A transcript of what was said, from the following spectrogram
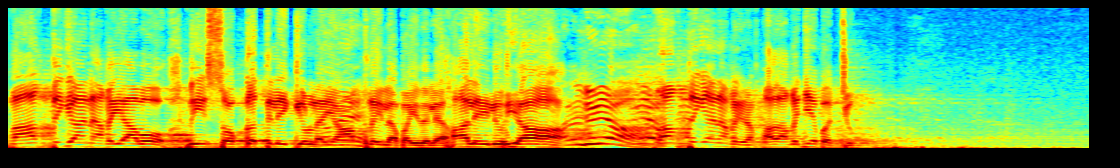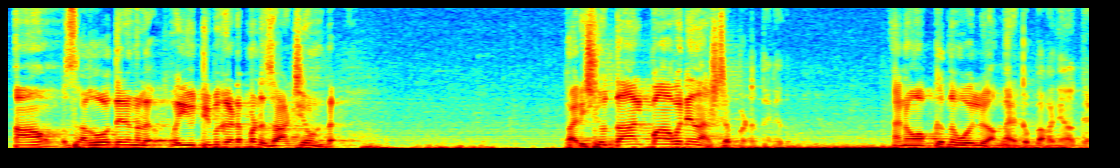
പ്രാർത്ഥിക്കാൻ അറിയാവോ? നീ സ്വർഗത്തിലേക്കുള്ള യാത്രയില്ല പൈതലെ. ഹാലേ ഹല്ലേലൂയ പ്രാർത്ഥിക്കാൻ അറിയാം അത് അറിഞ്ഞേ പറ്റൂ. ആ സഹോദരങ്ങൾ യൂട്യൂബിൽ കിടപ്പുണ്ട് സാക്ഷ്യമുണ്ട്. പരിശുദ്ധാത്മാവിനെ നഷ്ടപ്പെടുത്തരുത്. ഞാൻ ഓക്കുന്ന പോലും അങ്ങനെയൊക്കെ പറഞ്ഞതൊക്കെ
